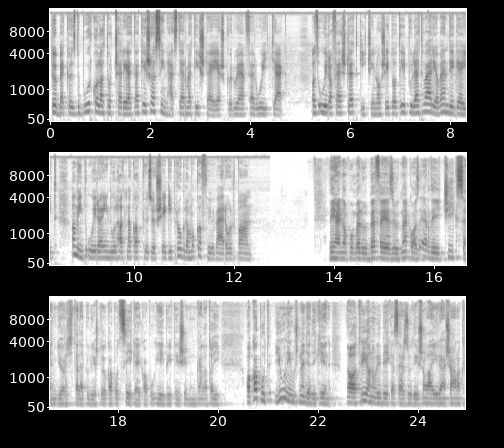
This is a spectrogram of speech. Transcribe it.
Többek közt burkolatot cseréltek, és a színháztermet is teljes körűen felújítják. Az újrafestett, kicsinosított épület várja vendégeit, amint újraindulhatnak a közösségi programok a fővárosban. Néhány napon belül befejeződnek az erdélyi Csíkszentgyörgy településtől kapott székelykapu építési munkálatai. A kaput június 4-én a trianoni békeszerződés aláírásának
